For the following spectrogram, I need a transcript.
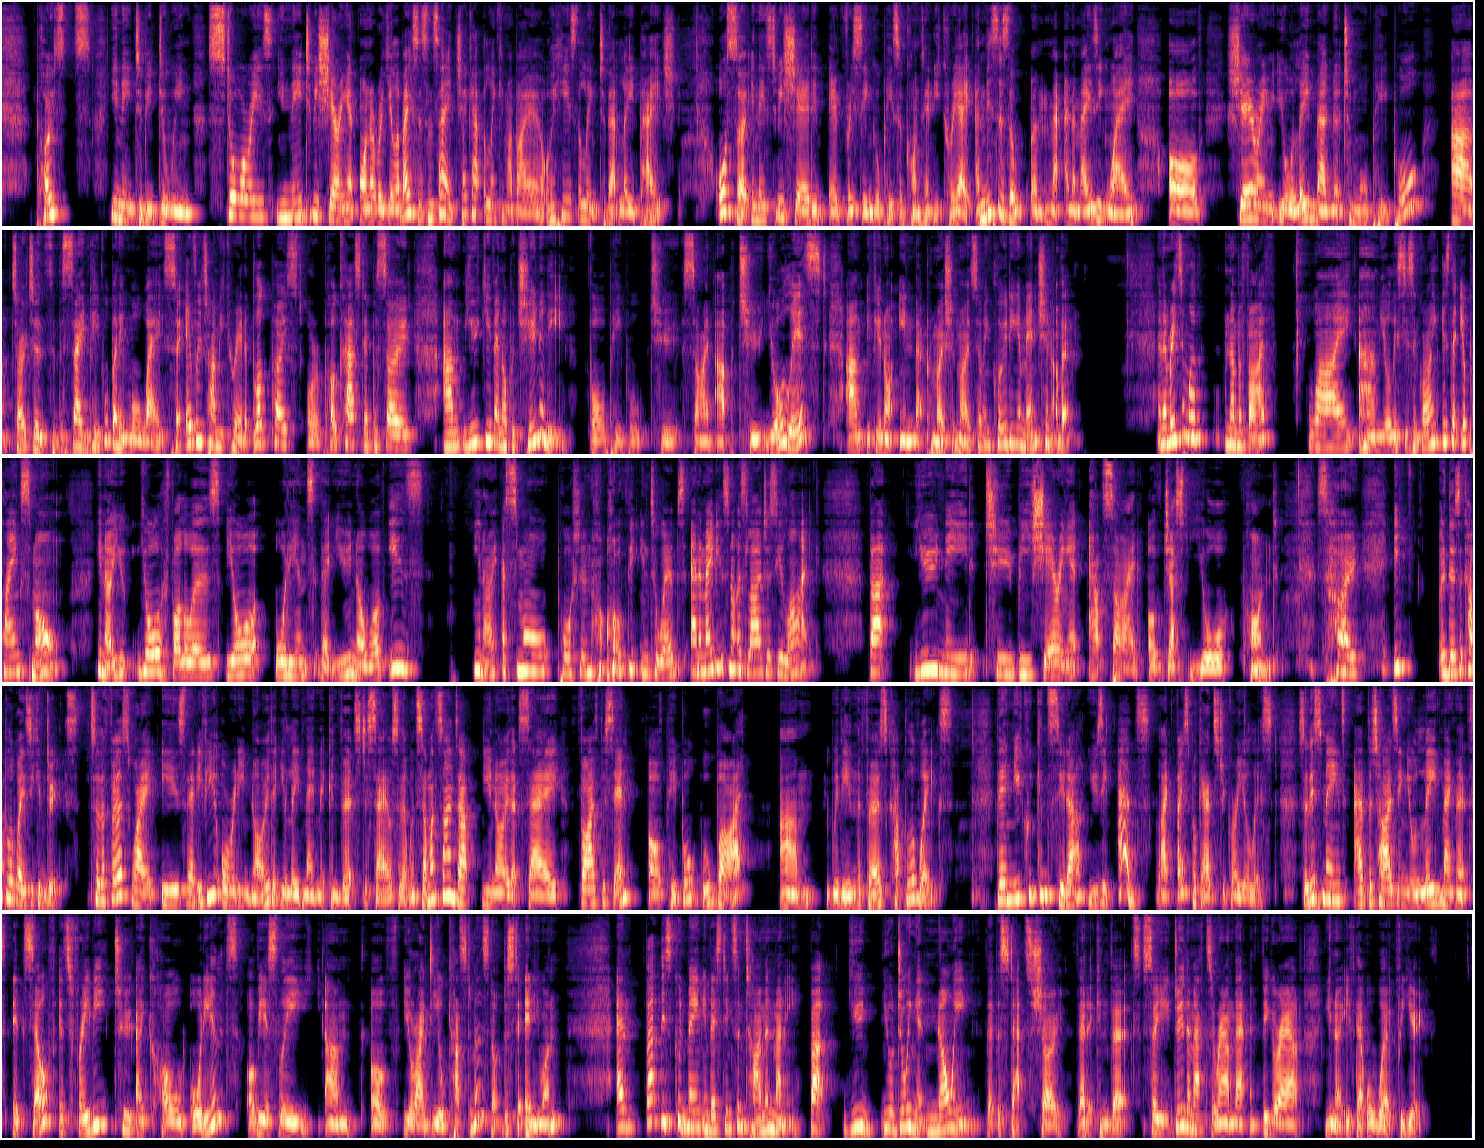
posts you need to be doing stories. You need to be sharing it on a regular basis and say, check out the link in my bio or here's the link to that lead page. Also, it needs to be shared in every single piece of content you create. And this is a, an amazing way of sharing your lead magnet to more people. Um, sorry, to, to, the same people, but in more ways. So every time you create a blog post or a podcast episode, um, you give an opportunity for people to sign up to your list um, if you're not in that promotion mode. So, including a mention of it. And the reason why, number five, why um, your list isn't growing is that you're playing small. You know, you, your followers, your audience that you know of is, you know, a small portion of the interwebs, and maybe it's not as large as you like, but you need to be sharing it outside of just your pond. So if there's a couple of ways you can do this. So the first way is that if you already know that your lead magnet converts to sales, so that when someone signs up, you know that say 5% of people will buy um, within the first couple of weeks, then you could consider using ads like Facebook ads to grow your list. So this means advertising your lead magnets itself, its freebie to a cold audience, obviously um, of your ideal customers, not just to anyone. And but this could mean investing some time and money. But you you're doing it knowing that the stats show that it converts. So you do the maths around that and figure out, you know, if that will work for you.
